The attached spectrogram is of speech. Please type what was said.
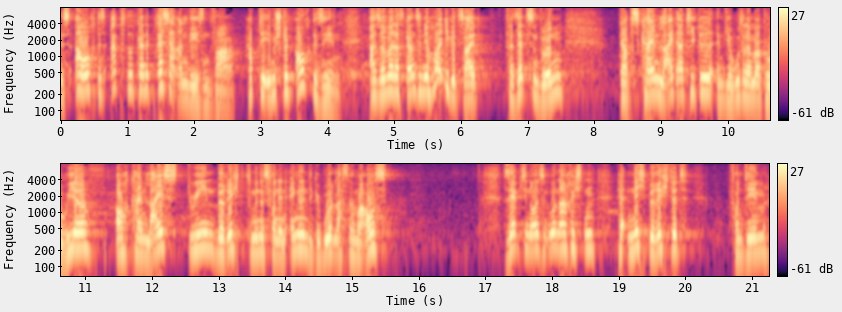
ist auch, dass absolut keine Presse anwesend war. Habt ihr eben Stück auch gesehen. Also wenn wir das Ganze in die heutige Zeit versetzen würden, gab es keinen Leitartikel im Jerusalemer Kurier, auch keinen Livestream-Bericht, zumindest von den Engeln, die Geburt lassen wir mal aus. Selbst die 19 Uhr Nachrichten hätten nicht berichtet von dem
